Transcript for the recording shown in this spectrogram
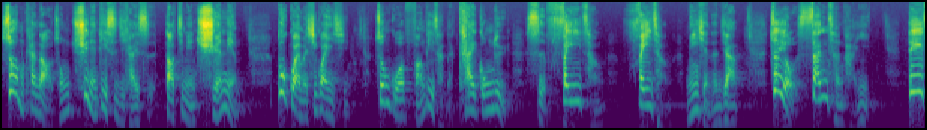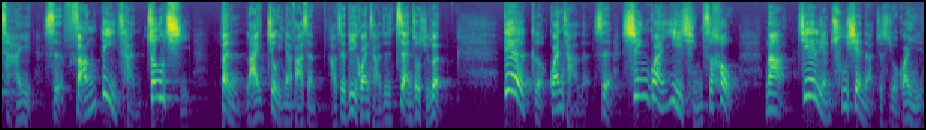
所以，我们看到从去年第四季开始到今年全年，不管有没有新冠疫情。中国房地产的开工率是非常非常明显增加，这有三层含义。第一层含义是房地产周期本来就应该发生，好，这第一观察就是自然周期论。第二个观察的是新冠疫情之后，那接连出现的就是有关于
